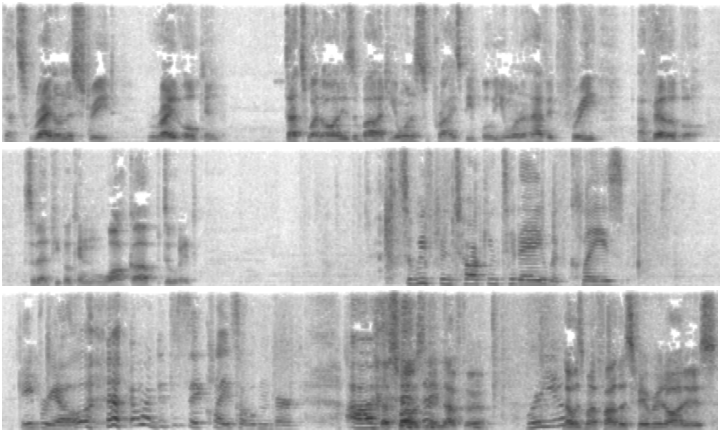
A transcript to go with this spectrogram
that's right on the street, right open. That's what art is about. You want to surprise people. You want to have it free, available, so that people can walk up to it. So we've been talking today with Claes Gabriel. I wanted to say Claes Oldenburg. Uh, That's what I was named after. were you? That was my father's favorite artist,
